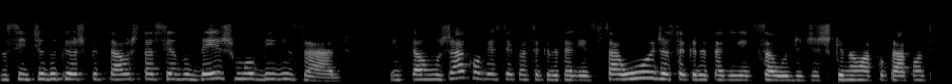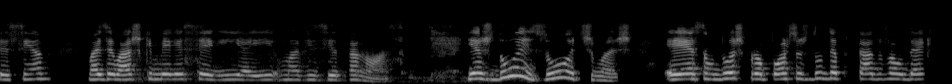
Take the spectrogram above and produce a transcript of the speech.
no sentido que o hospital está sendo desmobilizado. Então, já conversei com a Secretaria de Saúde, a Secretaria de Saúde diz que não está acontecendo, mas eu acho que mereceria aí uma visita nossa. E as duas últimas é, são duas propostas do deputado Valdec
